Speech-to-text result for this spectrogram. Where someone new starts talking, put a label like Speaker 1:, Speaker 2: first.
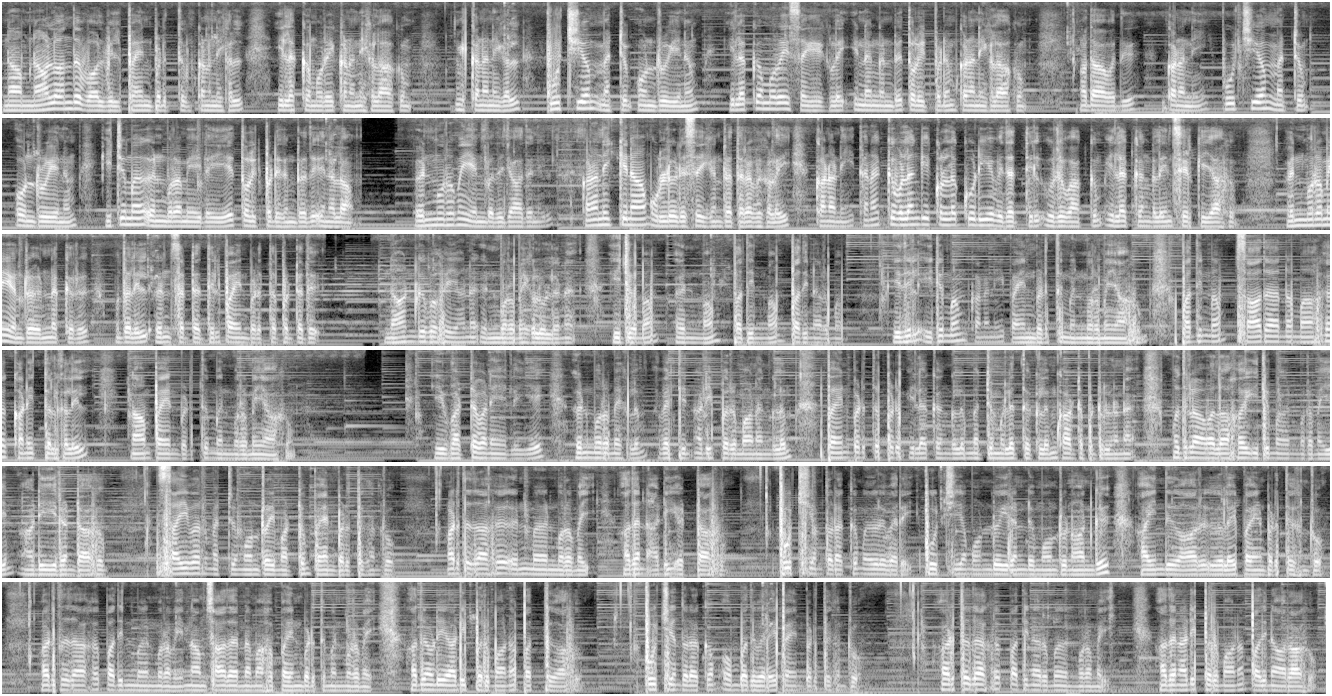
Speaker 1: நாம் நாளாந்த வாழ்வில் பயன்படுத்தும் கணனிகள் இலக்கமுறை கணனிகளாகும். இக்கணனிகள் பூஜ்ஜியம் மற்றும் ஒன்று எனும் இலக்கமுறை சைகைகளை இனங்கண்டு தொழிற்படும் கணனிகளாகும். அதாவது கணனி பூஜ்ஜியம் மற்றும் ஒன்று எனும் இட்டும எண்முறைமையிலேயே தொழிற்படுகின்றது எனலாம். எண்முறைமை என்பது ஜாதனில் கணனிக்கு நாம் உள்ளீடு செய்கின்ற தரவுகளை கணனி தனக்கு விளங்கிக் கொள்ளக்கூடிய விதத்தில் உருவாக்கும் இலக்கங்களின் சேர்க்கையாகும். எண்முறைமை என்ற எண்ணக்கரு முதலில் எண் சட்டத்தில் பயன்படுத்தப்பட்டது. நான்கு வகையான எண்முறைமைகள் உள்ளன. இடுமம் எண்மம் பதின்மம் பதினருமம் இதில் இடுமம் கணனி பயன்படுத்தும் மென்முறைமையாகும் பதின்மம் சாதாரணமாக கணித்தல்களில் நாம் பயன்படுத்தும் மென்முறைமையாகும் இவ்வட்டவணையிலேயே எண்முறைமைகளும் அவற்றின் அடிப்பெருமானங்களும் பயன்படுத்தப்படும் இலக்கங்களும் மற்றும் எழுத்துக்களும் காட்டப்பட்டுள்ளன. முதலாவதாக இரும எண்முறைமையின் அடி இரண்டாகும். சைவர் மற்றும் ஒன்றை மட்டும் பயன்படுத்துகின்றோம். அடுத்ததாக எண்ம எண்முறைமை அதன் அடி எட்டாகும். பூஜ்ஜியம் தொடக்கம் ஏழு வரை பூஜ்ஜியம் ஒன்று இரண்டு மூன்று நான்கு ஐந்து ஆறு ஏழை பயன்படுத்துகின்றோம். அடுத்ததாக பதின்ம எண்முறைமை நாம் சாதாரணமாக பயன்படுத்தும் எண்முறைமை அதனுடைய அடிப்பெருமான பத்து ஆகும். பூஜ்ஜியம் தொடக்கம் ஒன்பது வரை பயன்படுத்துகின்றோம். அடுத்ததாக பதினறுமன் முறைமை. அதன் அடிப்பெருமானம் பதினாறு ஆகும்.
